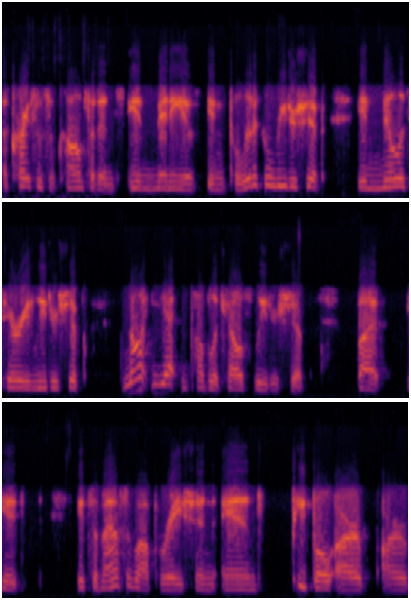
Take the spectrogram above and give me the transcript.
a crisis of confidence in many of in political leadership in military leadership not yet in public health leadership but it it's a massive operation and people are are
